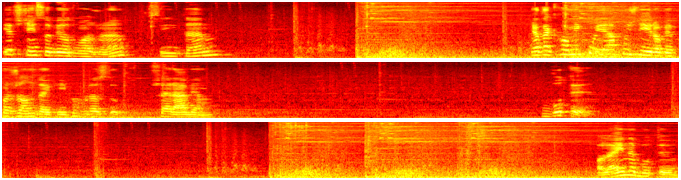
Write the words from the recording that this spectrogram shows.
Pierścień sobie odłożę z Ja tak chomikuję, a później robię porządek i po prostu przerabiam. Buty. Kolejne buty.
